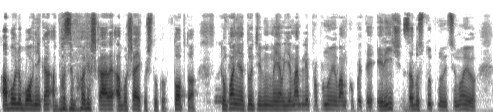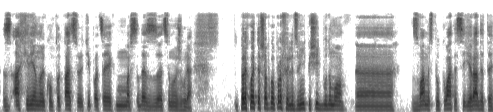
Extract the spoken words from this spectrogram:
Або любовника, або зимові шкари, або ще якусь штуку. Тобто, компанія тут є меблі пропонує вам купити річ за доступною ціною з ахіренною комплектацією, типу це як Мерседес з ціною Жигуля. Переходьте в шапку профілю, дзвоніть, пишіть, будемо е- з вами спілкуватися і радити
